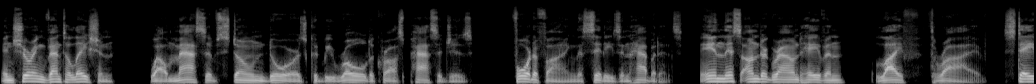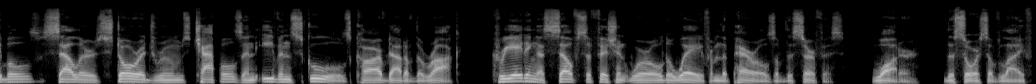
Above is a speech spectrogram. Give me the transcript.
ensuring ventilation, while massive stone doors could be rolled across passages, fortifying the city's inhabitants. In this underground haven, life thrived. Stables, cellars, storage rooms, chapels, and even schools carved out of the rock, creating a self-sufficient world away from the perils of the surface. Water, the source of life,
